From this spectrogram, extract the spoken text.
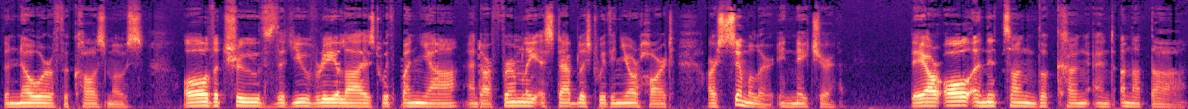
the knower of the cosmos. All the truths that you've realized with Panya and are firmly established within your heart are similar in nature. They are all anitsang, dukkhang, and anatta.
